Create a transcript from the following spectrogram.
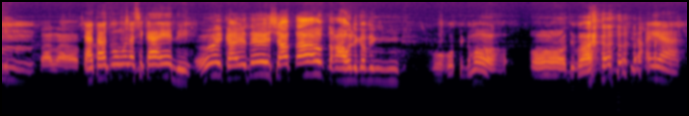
Mm, sarap. Shoutout mo muna si Kaed eh. Uy, kaya din. Shout out. Nakahuli kaming roho. Tignan mo. Oh, di ba? Sila kaya.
